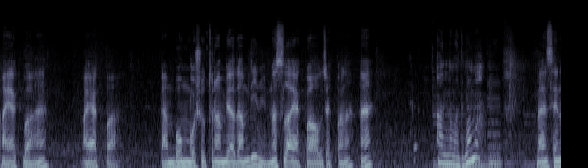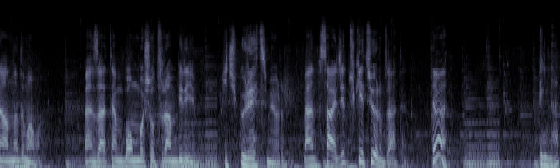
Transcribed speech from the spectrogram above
Ayak bağı ha? Ayak bağı. Ben bomboş oturan bir adam değil miyim? Nasıl ayak bağı olacak bana ha? Anlamadım ama. Ben seni anladım ama. Ben zaten bomboş oturan biriyim. Hiç üretmiyorum. Ben sadece tüketiyorum zaten. Değil mi? Bilmem.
